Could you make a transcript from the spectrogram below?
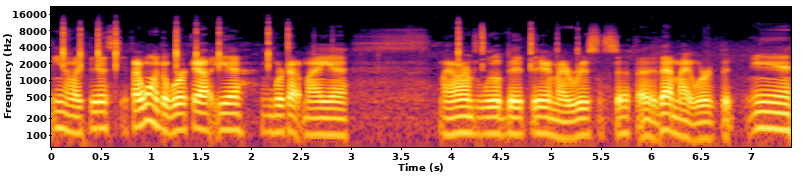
you know, like this, if I wanted to work out, yeah, and work out my, uh, my arms a little bit there, my wrists and stuff, uh, that might work, but yeah,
